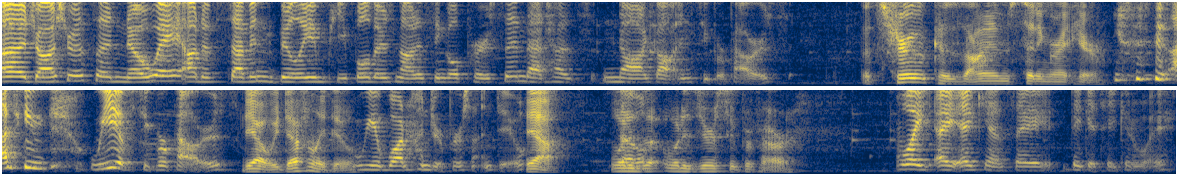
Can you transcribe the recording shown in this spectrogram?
uh, Joshua said, no way out of 7 billion people, there's not a single person that has not gotten superpowers. That's true because I am sitting right here. I mean, we have superpowers. Yeah, we definitely do. We 100% do. Yeah. What is So- it, what is your superpower? Well, I, I, I can't say they get taken away.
